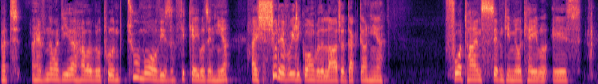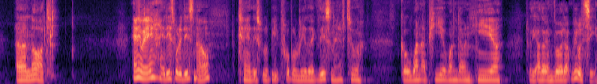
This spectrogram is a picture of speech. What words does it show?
But I have no idea how I will pull two more of these thick cables in here. I should have really gone with a larger duct down here. Four times 70 mil cable is a lot. Anyway, it is what it is now. Okay, this will be probably like this, and I have to go one up here, one down here to the other inverter. We will see.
